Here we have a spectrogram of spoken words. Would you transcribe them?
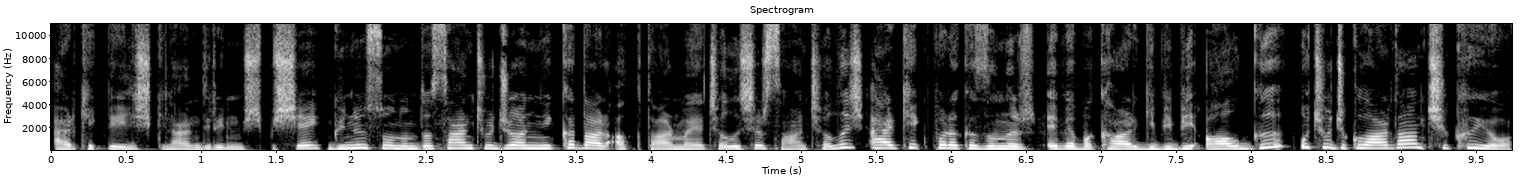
erkekle ilişkilendirilmiş bir şey. Günün sonunda sen çocuğa ne kadar aktarmaya çalışırsan çalış erkek para kazanır eve bakar gibi bir algı o çocuklardan çıkıyor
